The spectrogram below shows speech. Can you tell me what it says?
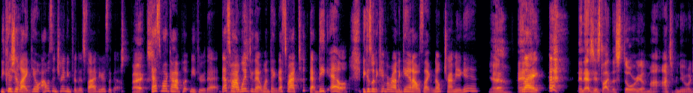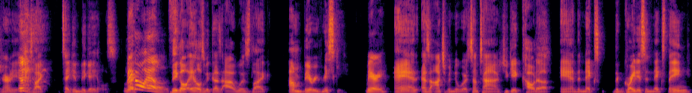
because you're Right. like, yo, I was in training for this five years ago. facts. That's why God put me through that. That's why I went through that one thing. That's where I took that big L because when it came around again, I was like, nope, try me again. yeah. And, like, and that's just like the story of my entrepreneurial journey. It's just like taking big L's. big Like, old L's. big old L's because I was like, I'm very risky. Very. And as an entrepreneur, sometimes you get caught up and the next, the greatest and next thing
